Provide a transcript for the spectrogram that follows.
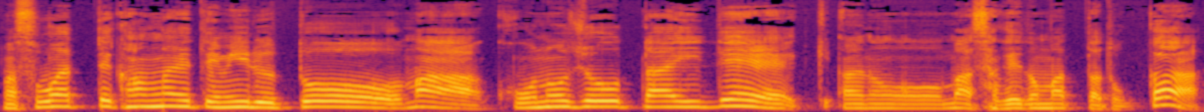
まあ、そうやって考えてみると、まあ、この状態で、あの、まあ、下げ止まったとか、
